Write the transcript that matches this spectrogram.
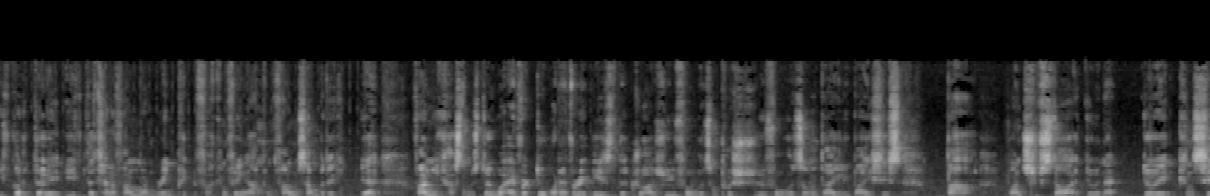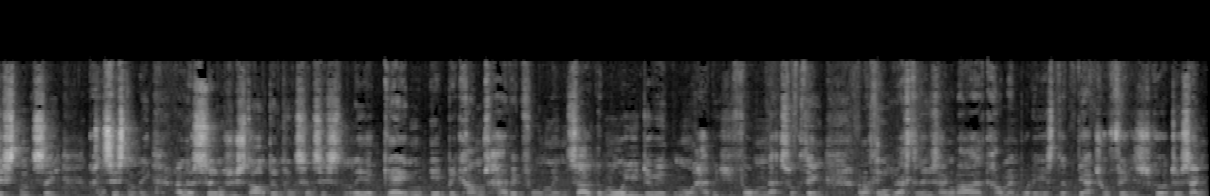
you've got to do it. If the telephone won't ring, pick the fucking thing up and phone somebody. Yeah, phone your customers. Do whatever. Do whatever it is that drives you forwards and pushes you forwards on a daily basis. But once you've started doing that, do it consistency, consistently. And as soon as you start doing things consistently, again, it becomes habit forming. So the more you do it, the more habits you form, that sort of thing. And I think you have to do something like I can't remember what it is, the, the actual figures. You've got to do something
